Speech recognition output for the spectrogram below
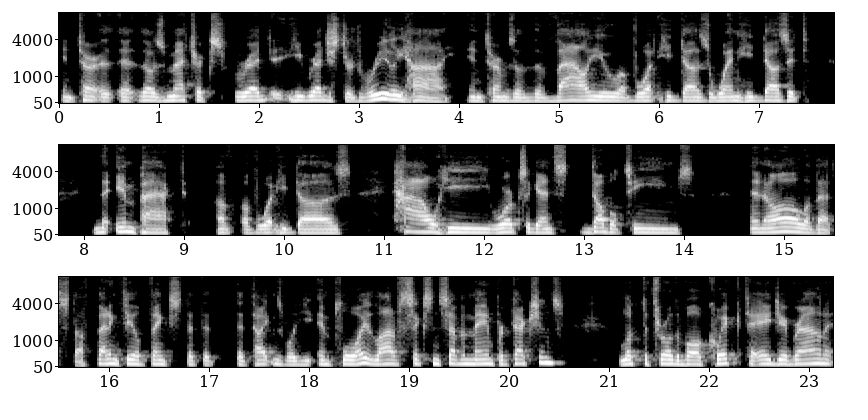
in ter- uh, uh those metrics. Reg- he registers really high in terms of the value of what he does when he does it, and the impact of of what he does, how he works against double teams, and all of that stuff. Beddingfield thinks that the, the Titans will employ a lot of six and seven man protections look to throw the ball quick to AJ Brown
